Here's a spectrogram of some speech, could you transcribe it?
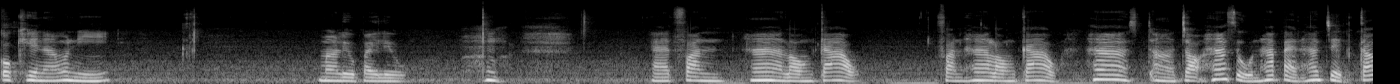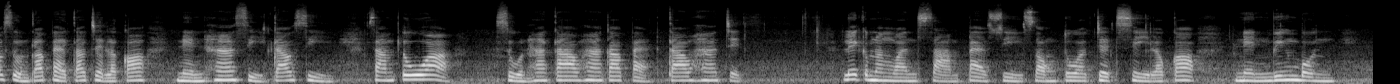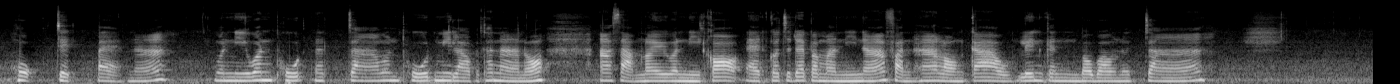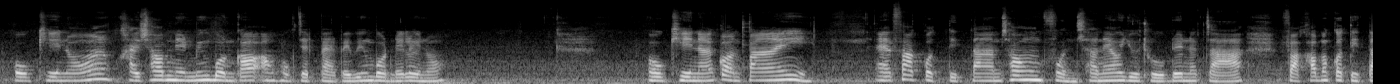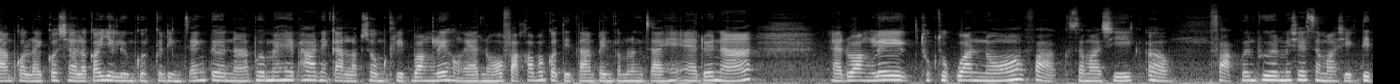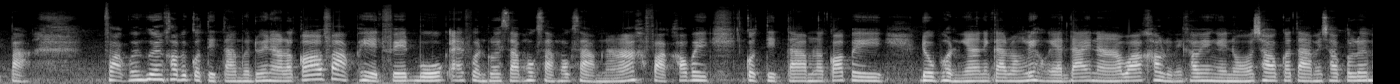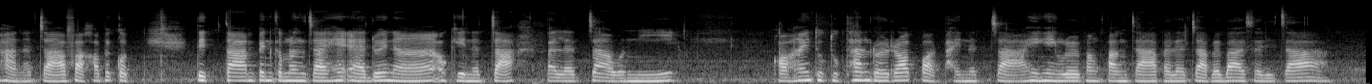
โอเคนะวันนี้ มาเร็วไปเร็ว แอดฟัน ห้าลองเก้าฟันห้าลองเก้าห้าอ่าเจาะห้าศูนย์ห้าแปดห้าเจ็ดเก้าศูนย์เก้าแปดเก้าเจ็ดแล้วก็เน้นห้าสี่เก้าสี่สามตัวศูนย์ห้าเก้าห้าเก้าแปดเก้าห้าเจ็ดเลขกำลังวันสามแปดสี่สองตัวเจ็ดสี่แล้วก็เน้นวิ่งบนหกเจ็ดแปดนะ วันนี้วันพุธนะจ๊ะวันพุธมีเราพัฒนาเนาะอาสามหน่อยวันนี้ก็แอดก็จะได้ประมาณนี้นะ ฝันห้าลองเก้าเล่นกันเบาๆนะจ๊ะโอเคเนาะใครชอบเน้นวิ่งบนก็เอาหกเจ็ดแปดไปวิ่งบนได้เลยเนาะโอเคนะก่อนไป แอดฝากกดติดตามช่องฝนชาแนล YouTube ด้วยนะจ๊ะ ฝากเข้ามากดติดตามกดไลค์กดแชร์แล้วก็อย่าลืมกดกระดิ่งแจ้งเตือนนะ เพื่อไม่ให้พลาดในการรับชมคลิปวางเลขของแอดเนาะฝากเข้ามากดติดตามเป็นกำลังใจให้แอดด้วยนะ แอดวางเลขทุกๆวันเนาะฝากสมาชิกเออฝากเพื่อนๆ ไม่ใช่สมาชิกติดปาก ฝากเพื่อนๆเข้าไปกดติดตามกันด้วยนะ แล้วก็ฝากเพจ Facebook แอดฝนโรยซับ6363 นะ ฝากเข้าไปกดติดตามแล้วก็ไปดูผลงานในการวางเลขของแอดได้นะ ว่าเข้าหรือไม่เข้ายังไงเนาะชอบก็ตามไม่ชอบก็เลื่อนผ่านนะจ๊ะ ฝากเข้าไปกดติดตามเป็นกำลังใจให้แอดด้วยนะ โอเคนะจ๊ะ ไปแล้วจ้าวันนี้ ขอให้ทุกๆท่านรวยรอดปลอดภัยนะจ๊ะเฮงๆรวยปังๆจ้าไปแล้วจ้าบ๊ายบายสวัสดีจ้า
